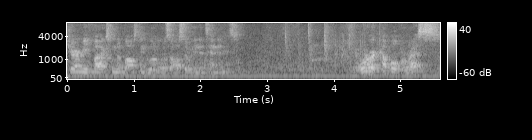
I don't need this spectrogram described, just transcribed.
Jeremy Fox from the Boston Globe was also in attendance. There were a couple of arrests.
